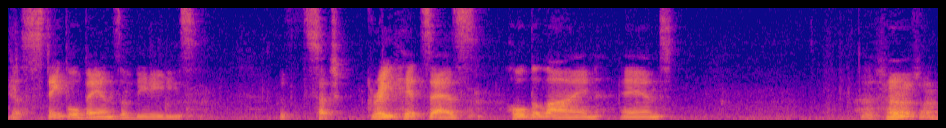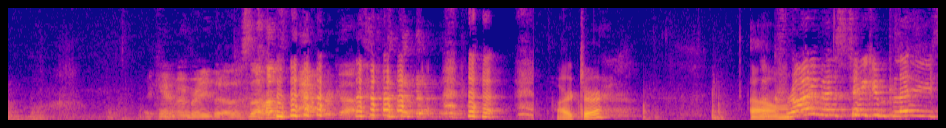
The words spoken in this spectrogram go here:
the staple bands of the 80s. With such great hits as Hold the Line and. I can't remember any of the other songs. Africa! Arthur? Um, Crime has taken place.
